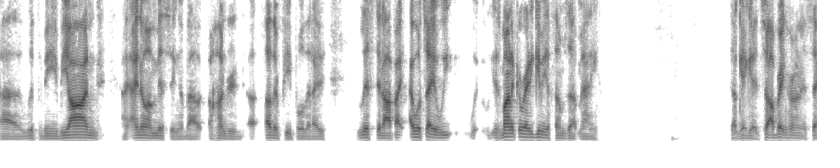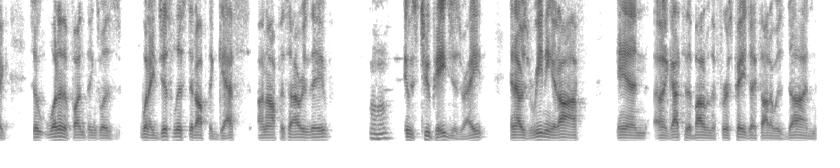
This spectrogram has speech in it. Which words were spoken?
uh, with me beyond, I, I, know I'm missing about a hundred uh, other people that I listed off. I, I will tell you, we is Monica ready? Give me a thumbs up, Maddie. Okay, good. So I'll bring her on in a sec. So one of the fun things was when I just listed off the guests on office hours, Dave. Mm-hmm. It was two pages, right? And I was reading it off, and I got to the bottom of the first page. I thought I was done,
